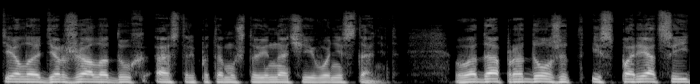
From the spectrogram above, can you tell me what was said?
Тело держало дух Астры, потому что иначе его не станет. Вода продолжит испаряться и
